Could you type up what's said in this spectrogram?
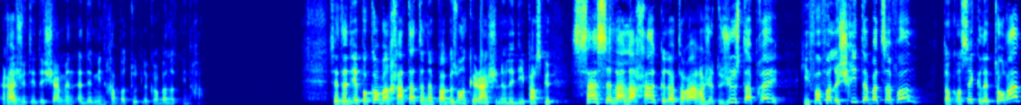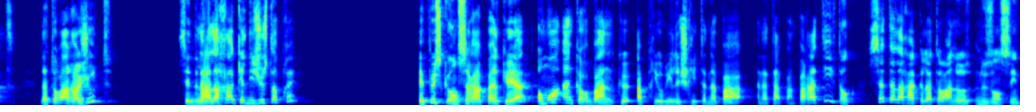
rajouter des shemen et des mincha pour toutes les korbanot mincha. C'est-à-dire, pour korban khatat, on n'a pas besoin que Rashi nous le dise, parce que ça, c'est la lacha que la Torah rajoute juste après, qu'il faut faire le shrit à Batsafon. Donc, on sait que le Torah, la Torah rajoute c'est de la halakha qu'elle dit juste après. Et puisqu'on se rappelle qu'il y a au moins un korban que, a priori, le shrita n'a pas un étape impérative, donc cette halakha que la Torah nous, enseigne.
